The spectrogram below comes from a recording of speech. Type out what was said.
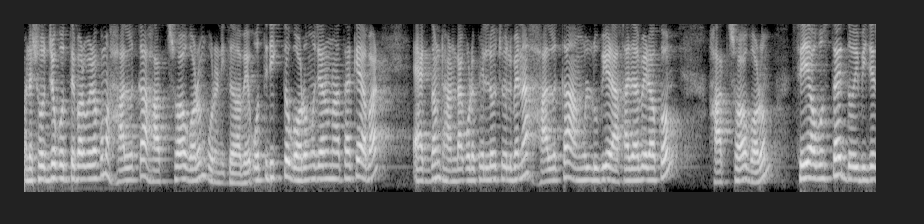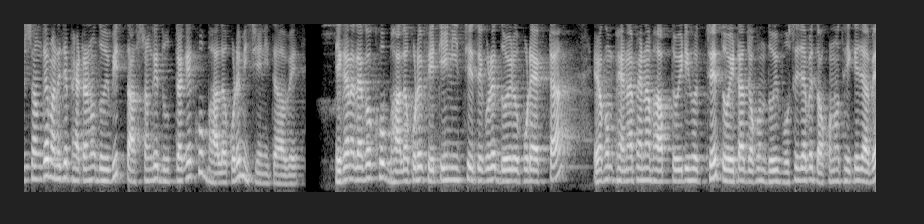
মানে সহ্য করতে পারব এরকম। হালকা হাত সহ গরম করে নিতে হবে। অতিরিক্ত গরমও যেন না থাকে আবার একদম ঠান্ডা করে ফেললেও চলবে না, হালকা আঙুল ডুবিয়ে রাখা যাবে এরকম, হাত সহ গরম। সেই অবস্থায় দই বীজের সঙ্গে মানে যে ফ্যাটানো দই বীজ, তার সঙ্গে দুধটাকে খুব ভালো করে মিশিয়ে নিতে হবে। এখানে দেখো খুব ভালো করে ফেটিয়ে নিচ্ছে, এতে করে দইয়ের ওপরে একটা এরকম ফেনা ফেনা ভাব তৈরি হচ্ছে। তো এটা যখন দই বসে যাবে, তখনও থেকে যাবে।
